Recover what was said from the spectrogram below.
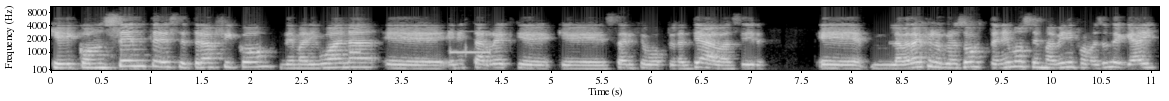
que concentre ese tráfico de marihuana eh, en esta red que, Sergio vos planteaba. Es decir, eh, la verdad es que lo que nosotros tenemos es más bien información de que hay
